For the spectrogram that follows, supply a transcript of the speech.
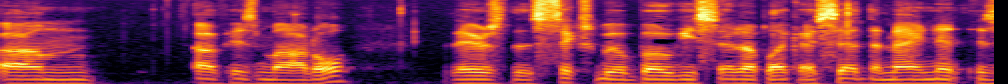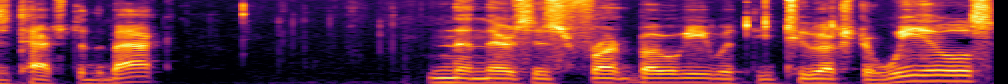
um, of his model. There's the six-wheel bogie setup. Like I said, the magnet is attached to the back. And then there's his front bogie with the two extra wheels.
